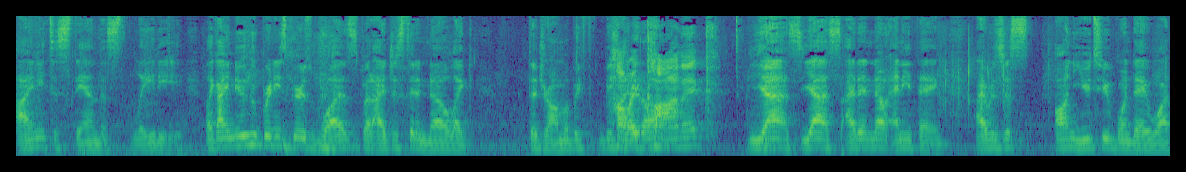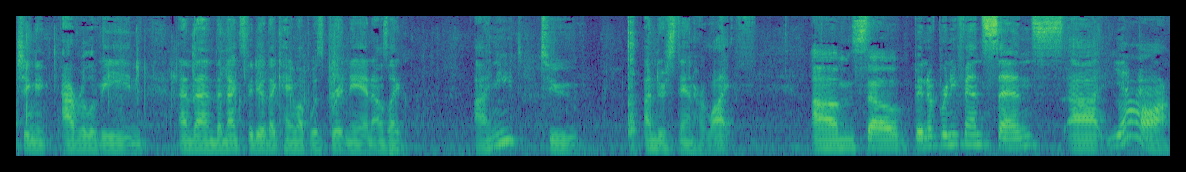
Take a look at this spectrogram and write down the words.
I need to stand this lady. Like I knew who Britney Spears was, but I just didn't know like the drama be- behind How it all. iconic. Yes, yes. I didn't know anything. I was just on YouTube one day watching Avril Lavigne, and then the next video that came up was Britney, and I was like, I need to understand her life. Um, so been a Britney fan since. Uh, yeah,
